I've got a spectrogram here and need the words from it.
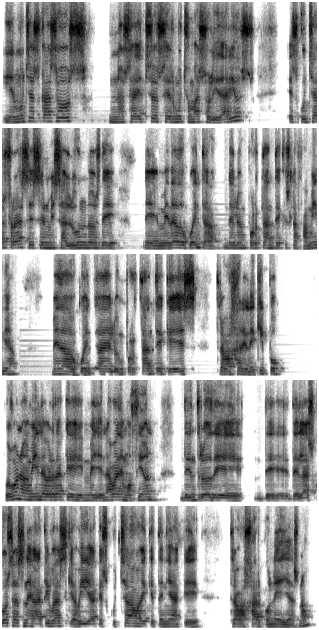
Y en muchos casos nos ha hecho ser mucho más solidarios, escuchar frases en mis alumnos de eh, me he dado cuenta de lo importante que es la familia, me he dado cuenta de lo importante que es trabajar en equipo. Pues bueno, a mí la verdad que me llenaba de emoción dentro de, de las cosas negativas que había, que escuchaba y que tenía que, trabajar con ellas, ¿no?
